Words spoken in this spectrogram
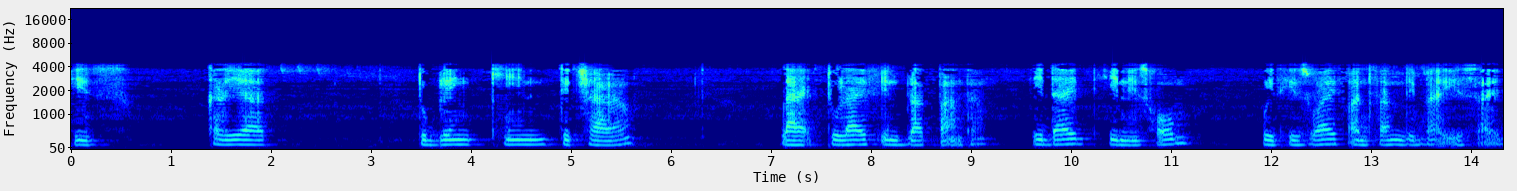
his career to bring King T'Challa to life in Black Panther. He died in his home with his wife and family by his side.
